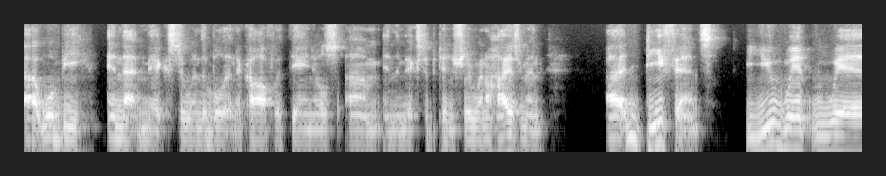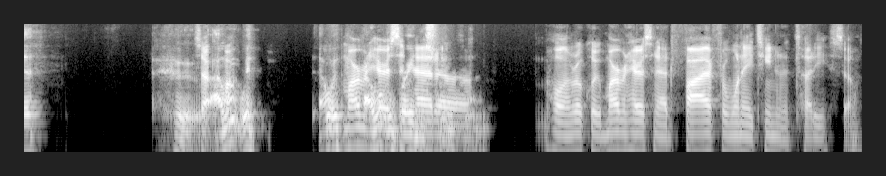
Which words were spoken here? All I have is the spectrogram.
uh, will be in that mix to win the Biletnikoff with Daniels um, in the mix to potentially win a Heisman. Uh, defense, you went with who? So, I went with, I went, Marvin I went Harrison had uh, hold on real quick. Marvin Harrison had five for 118 and a tutty. So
